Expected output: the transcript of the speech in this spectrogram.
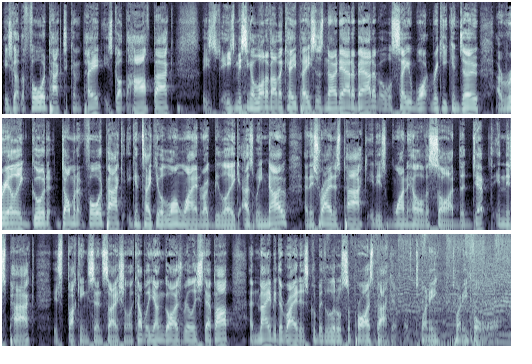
He's got the forward pack to compete. He's got the halfback. He's he's missing a lot of other key pieces, no doubt about it. But we'll see what Ricky can do. A really good dominant forward pack. It can take you a long way in rugby league, as we know. And this Raiders pack, it is one hell of a side. The depth in this pack is fucking sensational. A couple of young guys really step up, and maybe the Raiders could be the little surprise packet of 2024.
